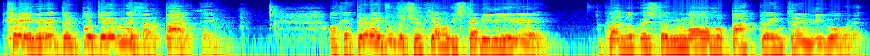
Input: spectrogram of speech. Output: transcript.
credere per poterne far parte. Ok, prima di tutto cerchiamo di stabilire quando questo nuovo patto entra in vigore.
